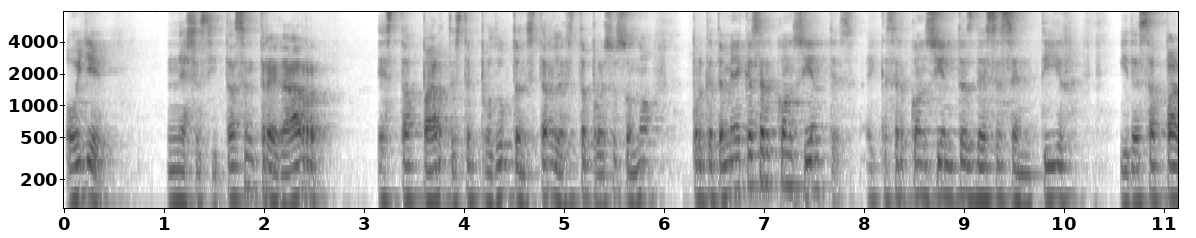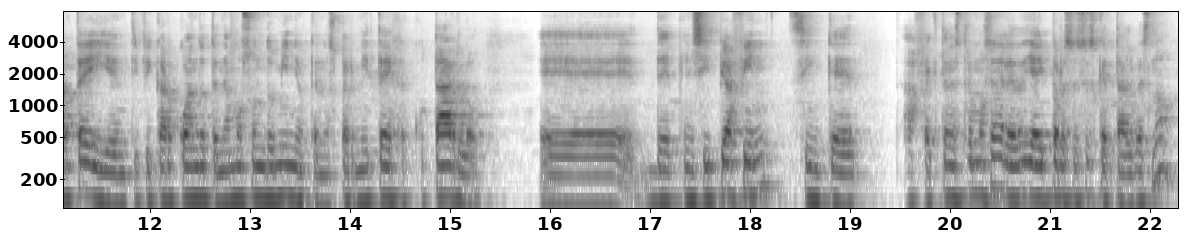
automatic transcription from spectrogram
oye, necesitas entregar esta parte, este producto, necesitas realizar este proceso no, porque también hay que ser conscientes, hay que ser conscientes de ese sentir y de esa parte identificar cuando tenemos un dominio que nos permite ejecutarlo eh, de principio a fin sin que afecte nuestra emocionalidad y hay procesos que tal vez no.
